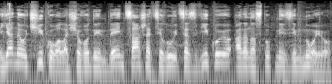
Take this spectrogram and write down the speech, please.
Я не очікувала, що в один день Саша цілується з вікою, а на наступний зі мною.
